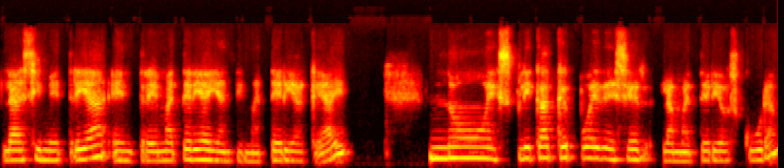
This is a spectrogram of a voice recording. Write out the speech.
la asimetría entre materia y antimateria que hay, no explica qué puede ser la materia oscura.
